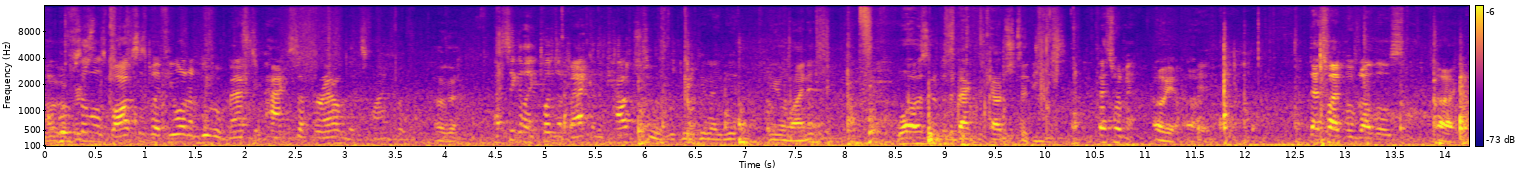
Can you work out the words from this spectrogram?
I'll move some of those boxes, but if you want to move them back to pack stuff around, that's fine. But Okay. I was thinking like putting the back of the couch to it would be a good idea. You gonna line it? Well, I was gonna put the back of the couch to these. That's what I meant. Oh yeah. That's why I moved all those All right.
